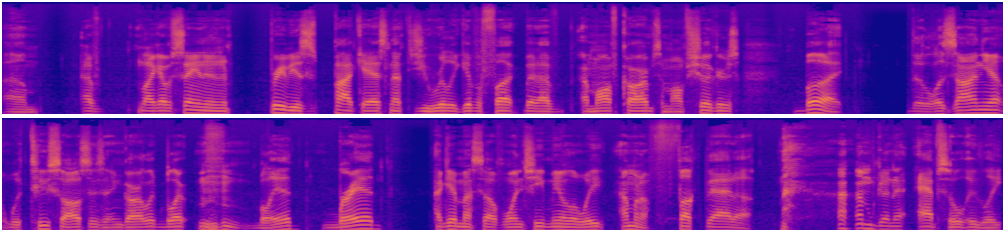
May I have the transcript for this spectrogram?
Um, I've like I was saying in a previous podcast, not that you really give a fuck, but I've I'm off carbs, I'm off sugars, but the lasagna with two sauces and garlic ble- bread bread. I give myself one cheat meal a week. I'm gonna fuck that up. I'm gonna absolutely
